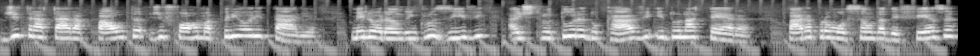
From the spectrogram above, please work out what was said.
de tratar a pauta de forma prioritária, melhorando inclusive a estrutura do CAVE e do NATERA para a promoção da defesa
